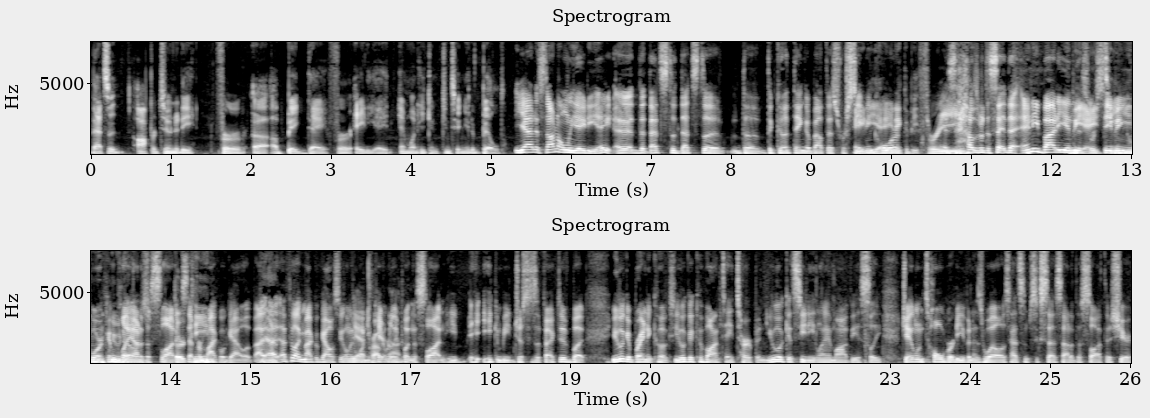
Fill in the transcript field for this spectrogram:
that's an opportunity for uh, a big day for 88 and what he can continue to build. Yeah, and it's not only 88. Uh, that, that's the that's the, the the good thing about this receiving 88, corps. it could be three. Is- I was about to say that anybody in this receiving corps can play out of the slot except for Michael Gallup. I, Yeah. I, feel like Michael Gallup's the only Yeah, one you can't really not. put in the slot, and he, he he can be just as effective. But you look at Brandin Cooks, you look at KaVontae Turpin, you look at CeeDee Lamb, obviously Jalen Tolbert even as well has had some success out of the slot this year.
